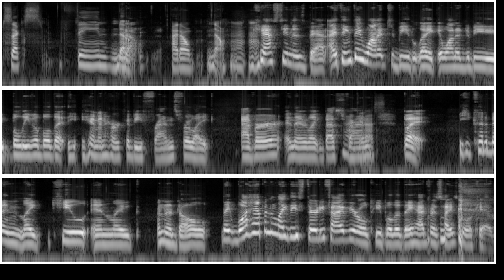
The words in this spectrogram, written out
sex fiend? No, No. I don't. know. Casting is bad. I think they wanted to be like it wanted to be believable that he- him and her could be friends for like ever, and they're like best friends. But he could have been like cute and like an adult. Like what happened to like these thirty five year old people that they had for his high school kids?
